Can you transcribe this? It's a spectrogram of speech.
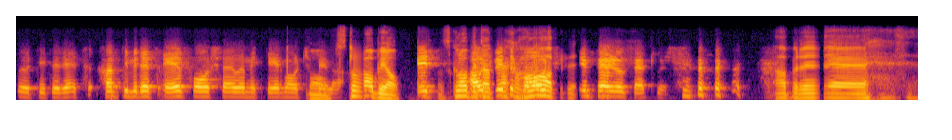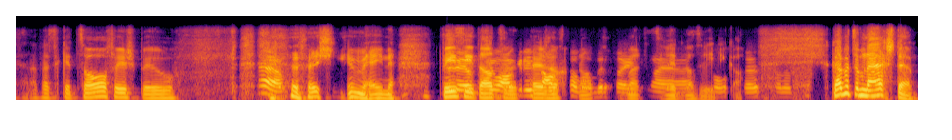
würde ich dir jetzt, könnte ich mir jetzt eher vorstellen, mit dir mal zu spielen. das glaube ich auch. Das glaube ich tatsächlich auch. Aber, Imperial Settlers. aber äh, es gibt so viele Spiele. Ja. weißt du, ich meine, bis ich dazu. Das wird das wirklich Gehen wir zum nächsten.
